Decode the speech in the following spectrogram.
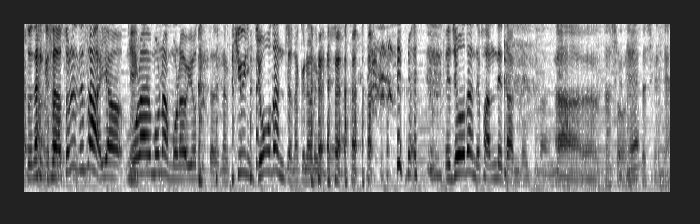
ん。そうなんかさそれでさ「いやもらうものはもらうよ」って言ったらなんか急に冗談じゃなくなるみたいな。で冗談でファンレターみたいな言ってたのにね。ああ確かにね。確かにね。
